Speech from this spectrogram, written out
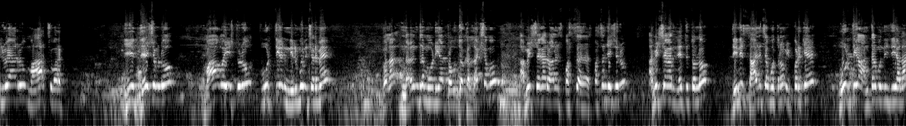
ఇరవై ఆరు మార్చి వరకు ఈ దేశంలో మావోయిస్టును పూర్తిగా నిర్మూలించడమే ఇవాళ నరేంద్ర మోడీ గారి ప్రభుత్వం యొక్క లక్ష్యము అమిత్ షా గారు ఆల్రెడీ స్పష్ట స్పష్టం చేశారు. అమిత్ షా గారి నేతృత్వంలో దీన్ని సాధించబోతున్నాం. ఇప్పటికే పూర్తిగా అంతర్ముందు చేయాలా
